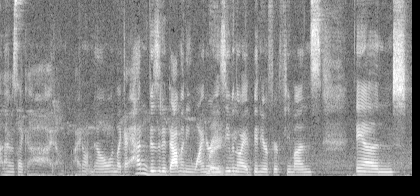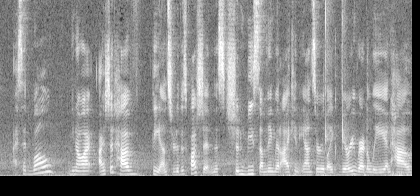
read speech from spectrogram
And I was like, oh, I don't, I don't know. And like, I hadn't visited that many wineries, right. even though I had been here for a few months. And I said, well, you know, I, I should have the answer to this question. This shouldn't be something that I can answer like very readily and have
